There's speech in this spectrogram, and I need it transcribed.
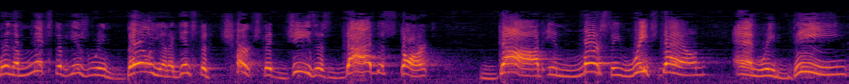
when in the midst of his rebellion against the church that Jesus died to start, God in mercy reached down and redeemed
